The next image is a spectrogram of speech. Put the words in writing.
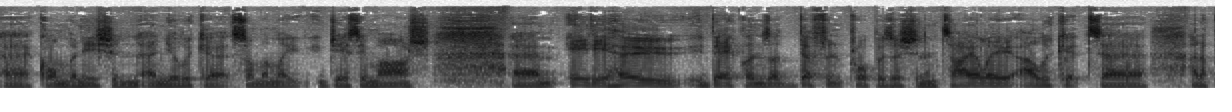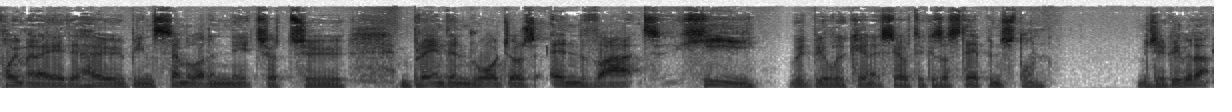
uh, combination and you look at someone like Jesse Marsch. Um, Eddie Howe, Declan's a different proposition entirely. I look at uh, an appointment of Eddie Howe being similar in nature to Brendan Rodgers in that he would be looking at Celtic as a stepping stone. Would you agree with that?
